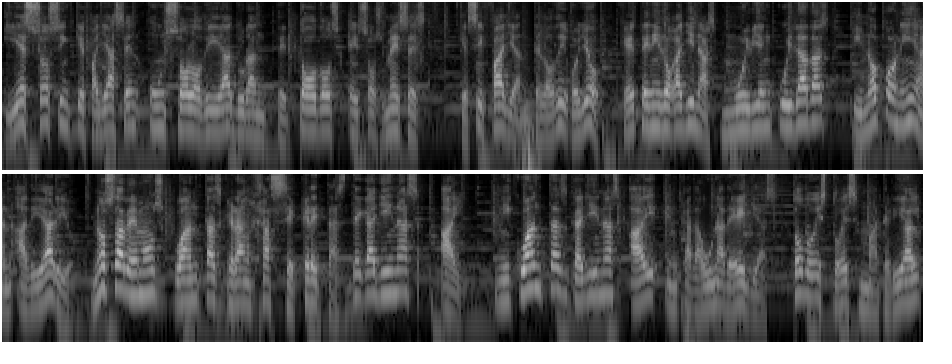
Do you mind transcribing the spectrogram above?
y eso sin que fallasen un solo día durante todos esos meses que sí fallan, te lo digo yo, que he tenido gallinas muy bien cuidadas y no ponían a diario. No sabemos cuántas granjas secretas de gallinas hay, ni cuántas gallinas hay en cada una de ellas. Todo esto es material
